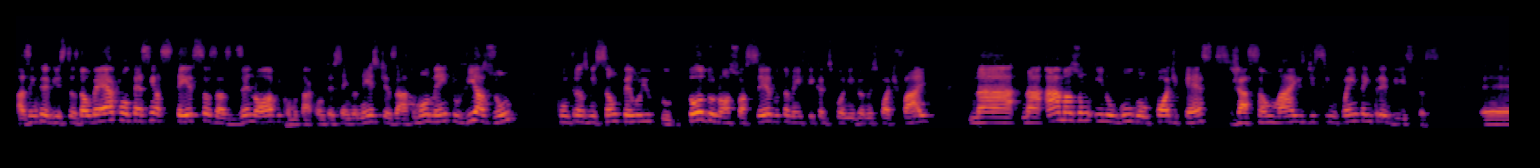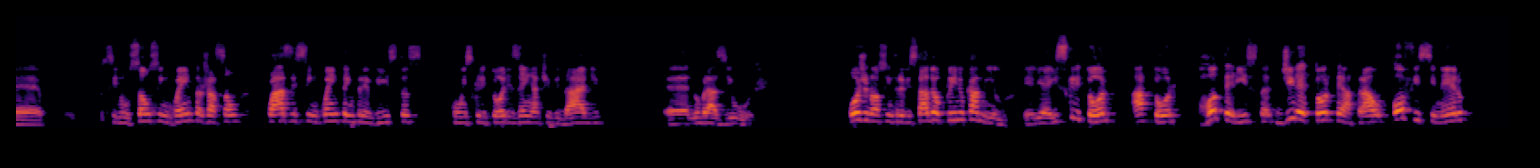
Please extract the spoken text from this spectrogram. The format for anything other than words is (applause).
As entrevistas da UBE acontecem às terças, às 19, como está acontecendo neste exato momento, via Zoom com transmissão pelo YouTube. Todo o nosso acervo também fica disponível no Spotify, na, na Amazon e no Google Podcasts. Já são mais de 50 entrevistas. É, se não são 50, já são quase 50 entrevistas com escritores em atividade é, no Brasil hoje. Hoje, nosso entrevistado é o Plínio Camilo. Ele é escritor, ator, roteirista, diretor teatral, oficineiro,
